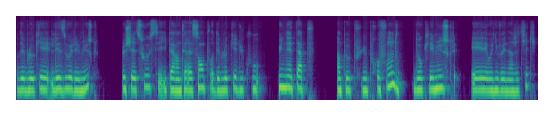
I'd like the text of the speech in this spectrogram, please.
pour débloquer les os et les muscles. Le shiatsu, c'est hyper intéressant pour débloquer du coup une étape un peu plus profonde, donc les muscles et au niveau énergétique.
